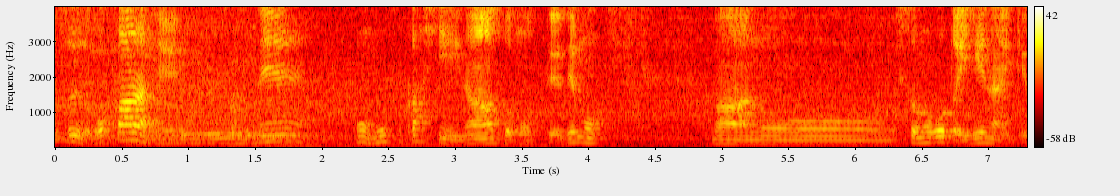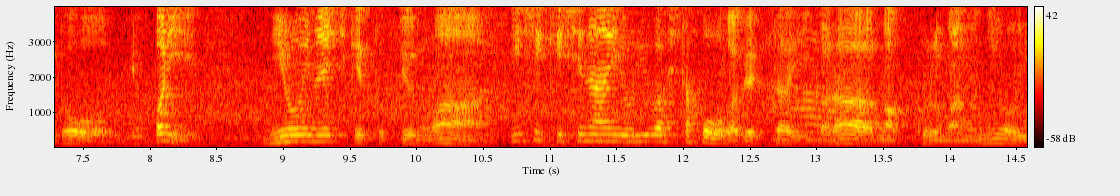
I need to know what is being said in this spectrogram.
うん。そういうの分からへんね。もう難しいなと思って。でもまああの人のことは言えないけどやっぱり匂いのエチケットっていうのは意識しないよりはした方が絶対いいから、まあ、車の匂い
